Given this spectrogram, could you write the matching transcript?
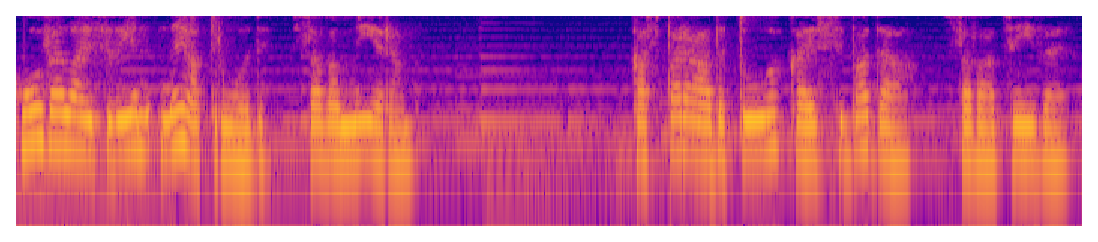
Ko vēl aizvien neatrodi savam mieram, kas parāda to, ka esi badā savā dzīvēm.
